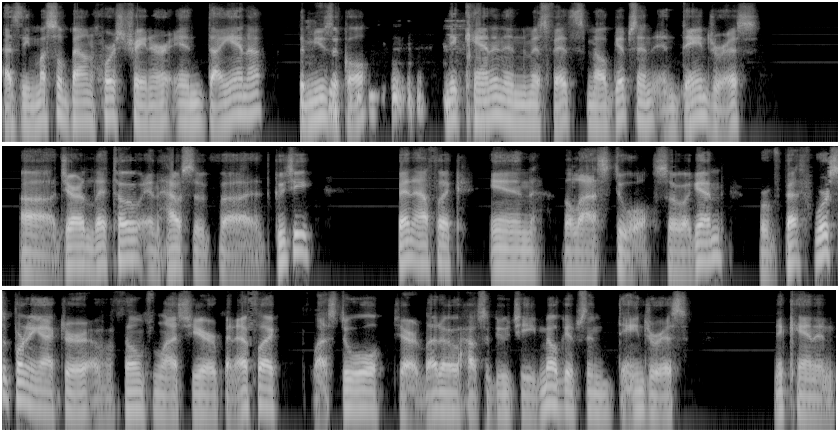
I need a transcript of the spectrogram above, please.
as the muscle bound horse trainer in Diana the musical, Nick Cannon in The Misfits, Mel Gibson in Dangerous, uh, Jared Leto in House of uh, Gucci, Ben Affleck in The Last Duel. So again, we're best worst supporting actor of a film from last year: Ben Affleck, Last Duel, Jared Leto, House of Gucci, Mel Gibson, Dangerous, Nick Cannon,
